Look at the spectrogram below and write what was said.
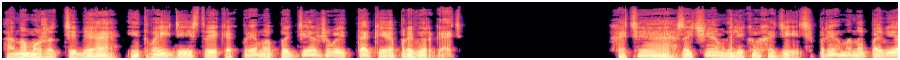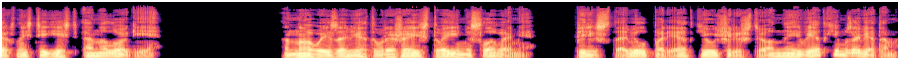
Оно может тебя и твои действия как прямо поддерживать, так и опровергать. Хотя зачем далеко ходить, прямо на поверхности есть аналогии. Новый Завет, выражаясь твоими словами, переставил порядки, учрежденные Ветхим Заветом.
